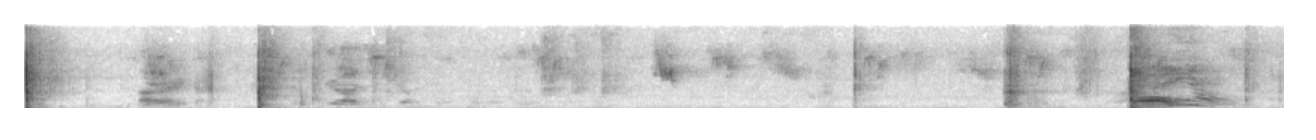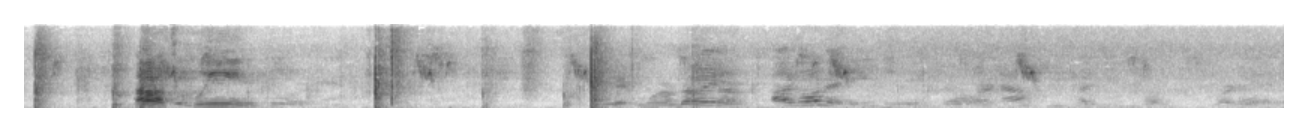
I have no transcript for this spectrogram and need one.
jump. All right. You're allowed to jump. Oh, that was clean. Getting warmed up Wait, now. I got an H-H-O-R now because you both scored it.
